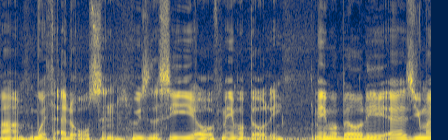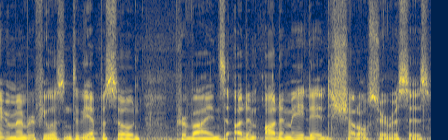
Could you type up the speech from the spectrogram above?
um, with Ed Olson, who's the CEO of May Mobility. May Mobility, as you might remember if you listened to the episode, provides autom- automated shuttle services.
